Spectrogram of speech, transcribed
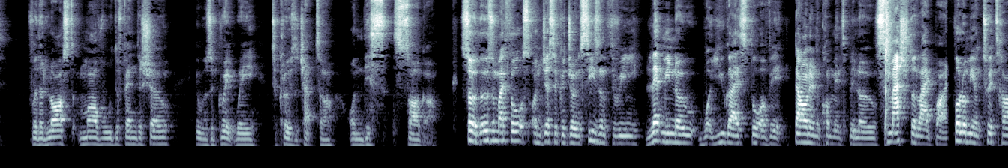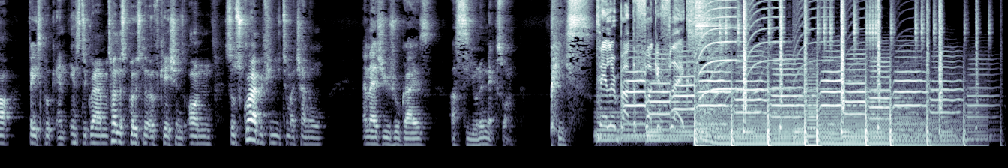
for the last Marvel Defender show, it was a great way to close the chapter on this saga. So those are my thoughts on Jessica Jones season 3. Let me know what you guys thought of it down in the comments below. Smash the like button. Follow me on Twitter, Facebook and Instagram. Turn those post notifications on. Subscribe if you're new to my channel. And as usual guys, I'll see you in the next one. Peace. Taylor about the fucking flex.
